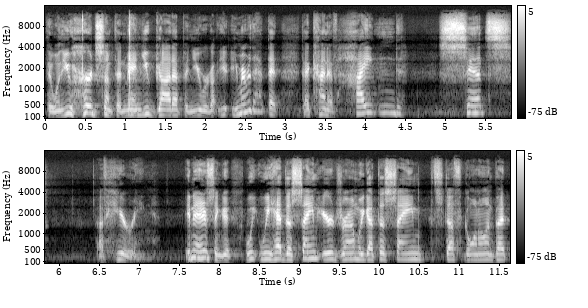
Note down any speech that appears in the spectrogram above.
That when you heard something, man, you got up and you were. You remember that that that kind of heightened sense of hearing. Isn't it interesting? We, we had the same eardrum, we got the same stuff going on, but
